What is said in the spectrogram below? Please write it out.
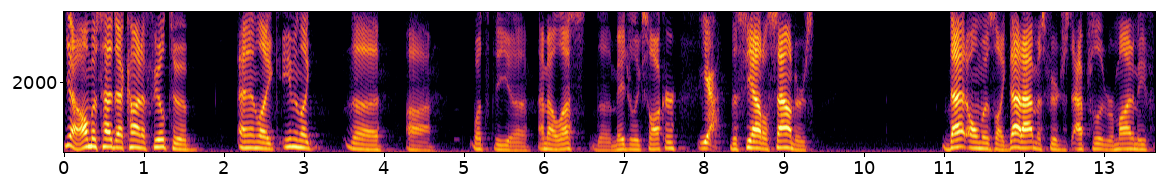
yeah, almost had that kind of feel to it. And then like even like the uh, what's the uh, MLS, the Major League Soccer, Yeah, the Seattle Sounders. That almost like that atmosphere just absolutely reminded me of,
